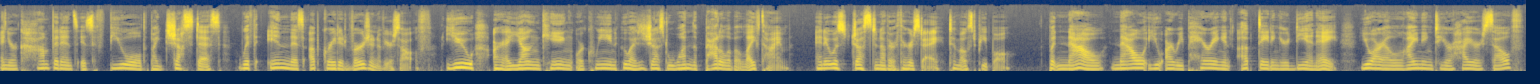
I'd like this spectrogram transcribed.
and your confidence is fueled by justice, within this upgraded version of yourself. You are a young king or queen who has just won the battle of a lifetime. And it was just another Thursday to most people. But now, now you are repairing and updating your DNA. You are aligning to your higher self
